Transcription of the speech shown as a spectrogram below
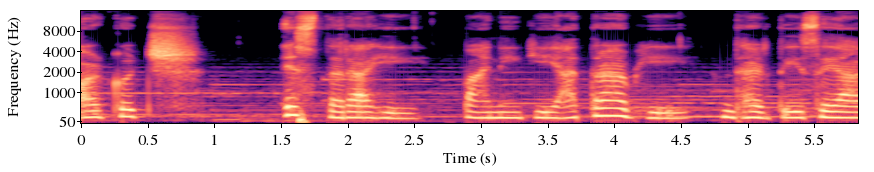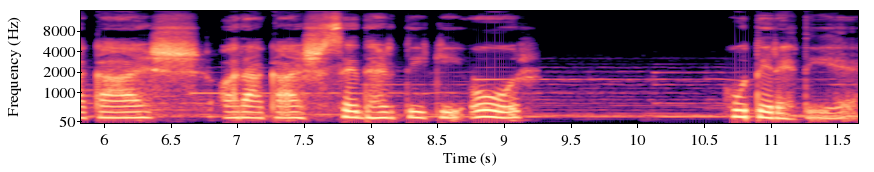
और कुछ इस तरह ही पानी की यात्रा भी धरती से आकाश और आकाश से धरती की ओर होते रहती है।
